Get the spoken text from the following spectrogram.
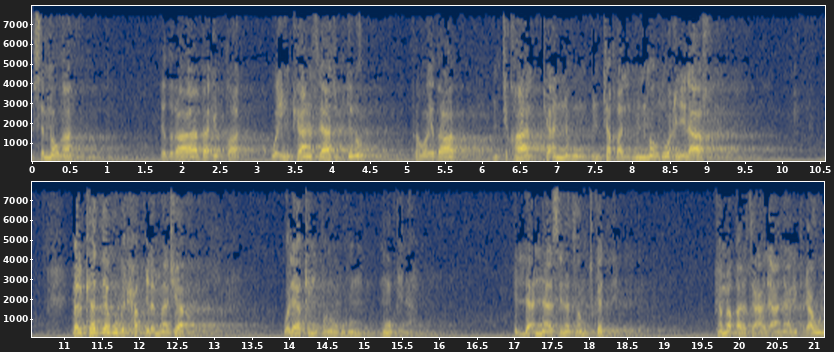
سموها إضراب إبطال وإن كانت لا تبطله فهو إضراب انتقال كأنه انتقل من موضوع إلى آخر. بل كذبوا بالحق لما جاءهم ولكن قلوبهم موقنة إلا أن ألسنتهم تكذب. كما قال تعالى عن آل فرعون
